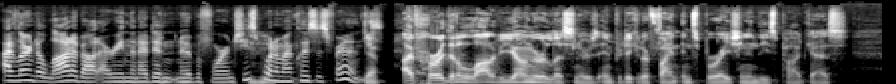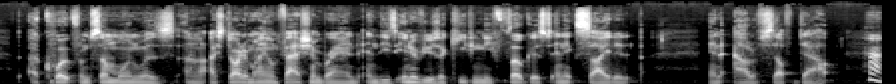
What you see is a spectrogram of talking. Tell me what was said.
I learned a lot about Irene that I didn't know before, and she's one of my closest friends. Mm-hmm. Yeah. I've heard that a lot of younger listeners, in particular, find inspiration in these podcasts. A quote from someone was uh, I started my own fashion brand, and these interviews are keeping me focused and excited and out of self doubt. Huh.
